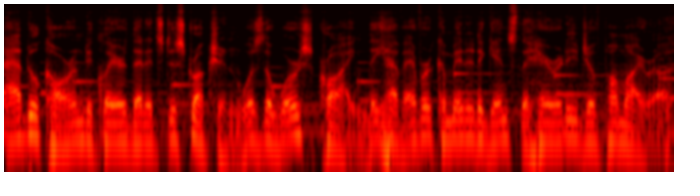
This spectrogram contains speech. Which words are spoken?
Abdul Karim declared that its destruction was the worst crime they have ever committed against the heritage of Palmyra.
